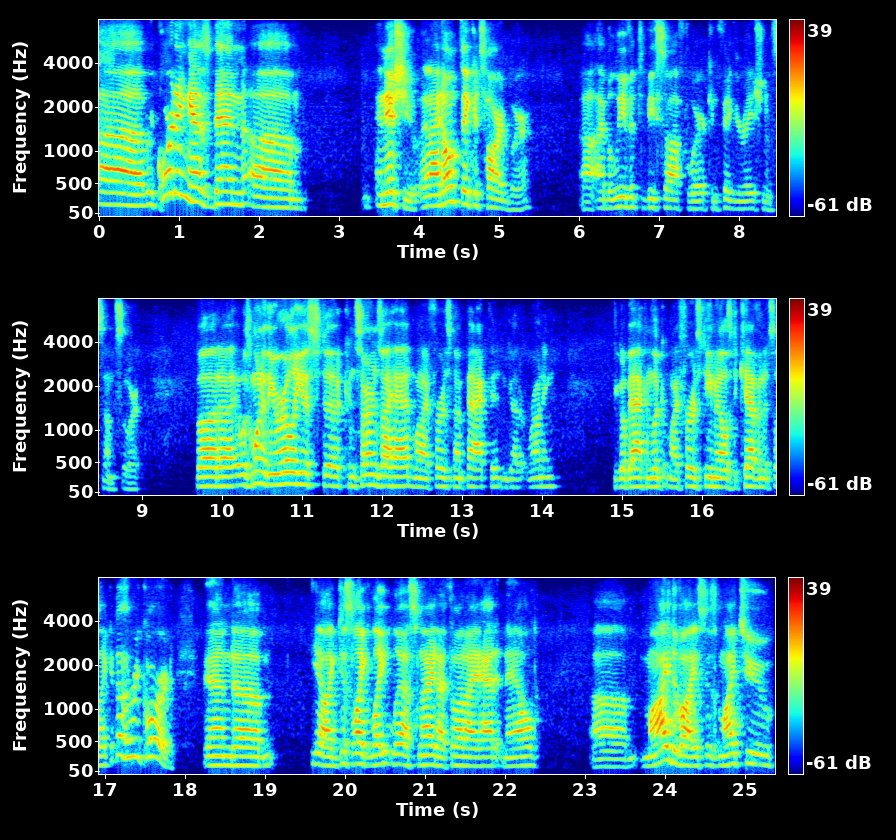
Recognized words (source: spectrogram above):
uh, recording has been um, an issue, and I don't think it's hardware. Uh, I believe it to be software configuration of some sort. But uh, it was one of the earliest uh, concerns I had when I first unpacked it and got it running. If you go back and look at my first emails to Kevin, it's like it doesn't record. And um, yeah, like just like late last night, I thought I had it nailed. Um, my devices, my two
